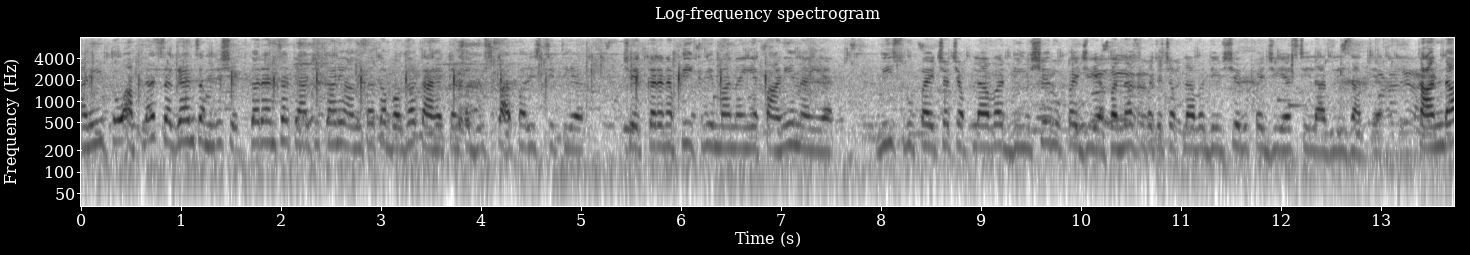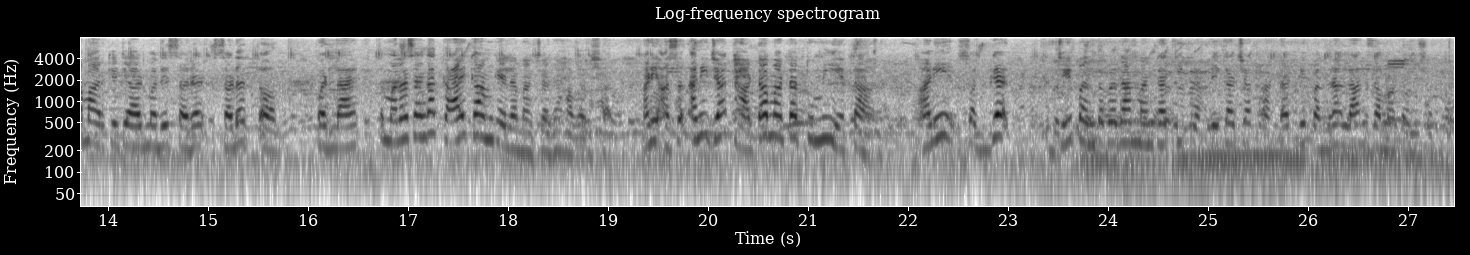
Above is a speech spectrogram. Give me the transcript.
आणि तो आपला सगळ्यांचा म्हणजे शेतकऱ्यांचा त्या ठिकाणी अंतत बघत आहे. त्यांचा दुष्काळ परिस्थिती आहे. शेतकऱ्यांना पीक विमा नाही आहे पाणी नाही आहे वीस रुपयाच्या चपलावर दीडशे रुपये जी आहे पन्नास रुपयाच्या चपलावर दीडशे रुपये जी एस टी लादली जाते. कांदा मार्केट यार्डमध्ये सरळ सडत पडला आहे. तर मला सांगा काय काम केलं मागच्या दहा वर्षात? आणि असं आणि ज्या थाटामाटात तुम्ही येता आणि सगळ्यात जे पंतप्रधान म्हणतात की प्रत्येकाच्या खात्यात मी पंधरा लाख जमा करू शकतो.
